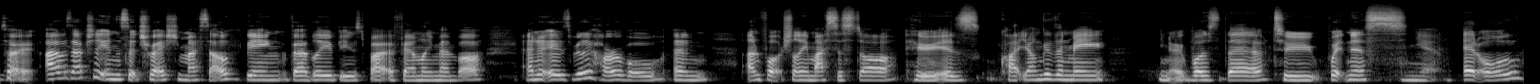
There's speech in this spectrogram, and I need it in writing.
So I was actually in the situation myself, being verbally abused by a family member, and it is really horrible. And unfortunately, my sister, who is quite younger than me, you know, was there to witness yeah it all.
